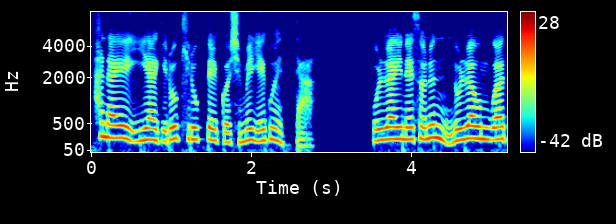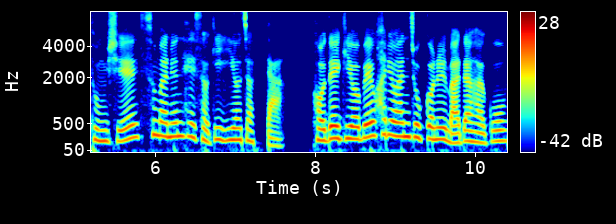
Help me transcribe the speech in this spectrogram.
하나의 이야기로 기록될 것임을 예고했다. 온라인에서는 놀라움과 동시에 수많은 해석이 이어졌다. 거대 기업의 화려한 조건을 마다하고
